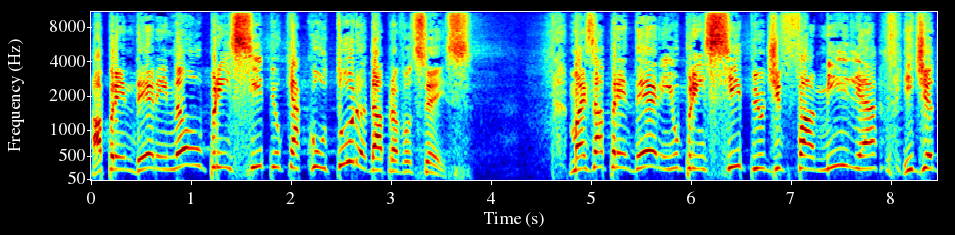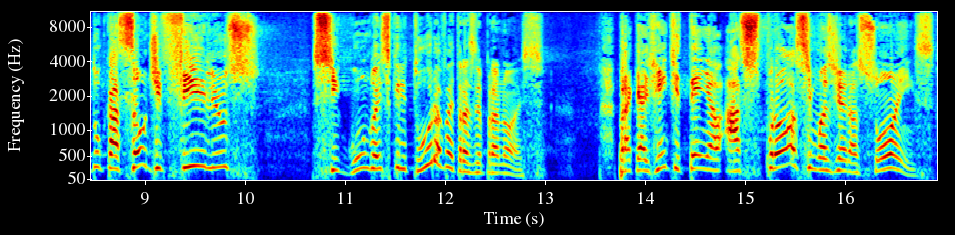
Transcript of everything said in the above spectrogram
aprenderem não o princípio que a cultura dá para vocês, mas aprenderem o princípio de família e de educação de filhos segundo a Escritura vai trazer para nós. Para que a gente tenha as próximas gerações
